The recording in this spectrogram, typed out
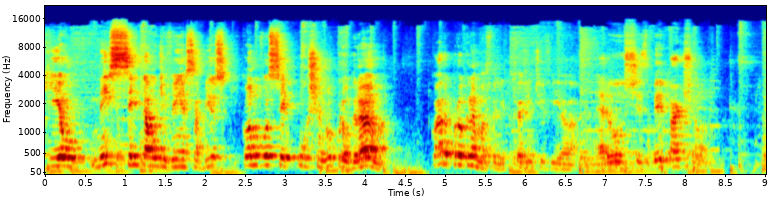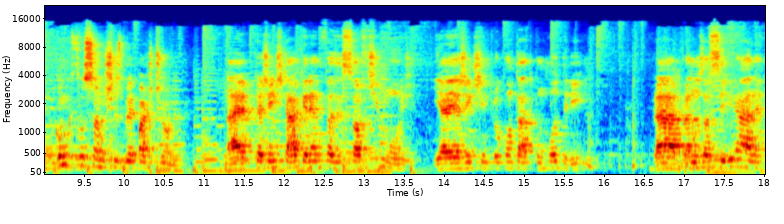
que eu nem sei de onde vem essa BIOS, que quando você puxa no programa, qual era o programa, Felipe, que a gente via lá? Era o XB Partitioner. Como que funciona o XB Partitioner? Na época a gente estava querendo fazer soft emoji, e aí a gente entrou em contato com o Rodrigo para nos auxiliar, né?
